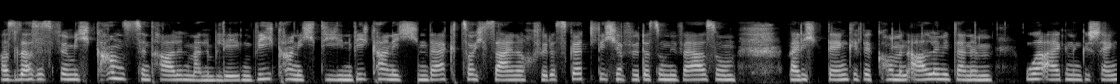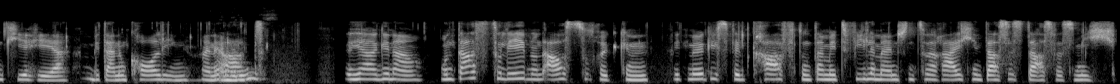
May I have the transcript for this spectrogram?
Also das ist für mich ganz zentral in meinem Leben. Wie kann ich dienen? Wie kann ich ein Werkzeug sein, auch für das Göttliche, für das Universum? Weil ich denke, wir kommen alle mit einem ureigenen Geschenk hierher, mit einem Calling, eine Art. Ja, genau. Und das zu leben und auszudrücken mit möglichst viel Kraft und damit viele Menschen zu erreichen, das ist das, was mich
